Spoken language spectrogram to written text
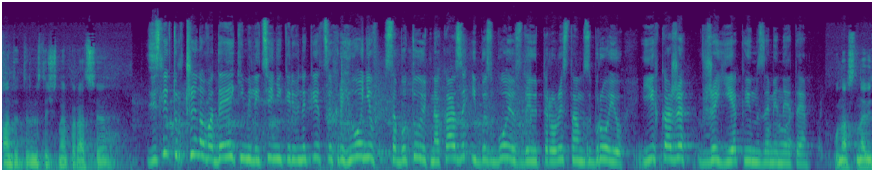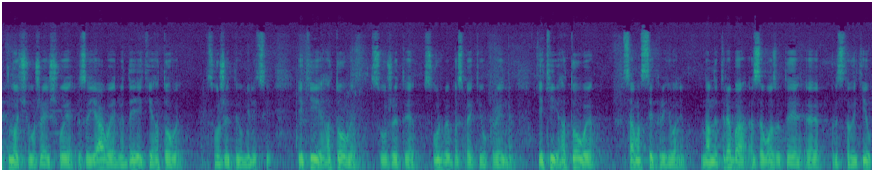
антитерористична операція. Зі слів Турчинова, деякі міліційні керівники цих регіонів саботують накази і без бою здають терористам зброю. Їх каже, вже є ким замінити. У нас навіть ночі вже йшли заяви людей, які готові служити у міліції, які готові служити в Службі безпеки України, які готові саме з цих регіонів. Нам не треба завозити е, представників,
